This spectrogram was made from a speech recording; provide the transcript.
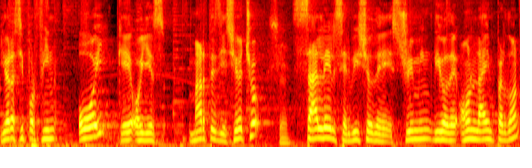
Y ahora sí, por fin, hoy, que hoy es martes 18, Sí. sale el servicio de streaming, digo, de online, perdón.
